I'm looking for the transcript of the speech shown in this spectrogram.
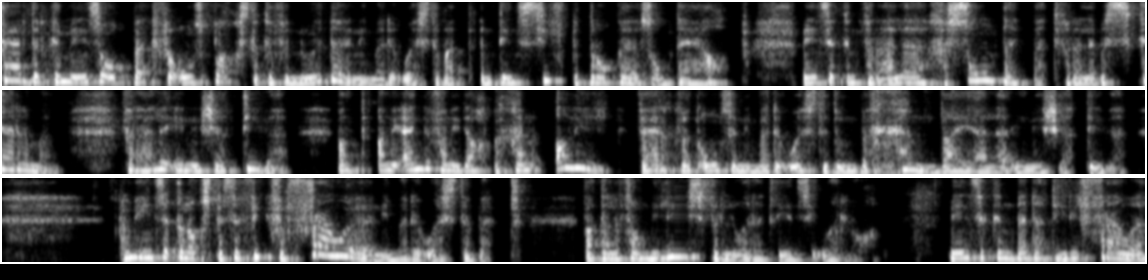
Verder kan mense ook bid vir ons plaaslike vennote in die Midde-Ooste wat intensief betrokke is om te help. Mense kan vir hulle gesondheid bid, vir hulle beskerming, vir hulle inisiatiewe, want aan die einde van die dag begin al die werk wat ons in die Midde-Ooste doen begin by hulle inisiatiewe. Mense kan ook spesifiek vir vroue in die Midde-Ooste bid wat hulle families verloor het weens die oorlog. Mense kan bid dat hierdie vroue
